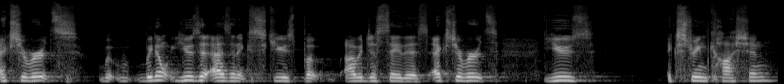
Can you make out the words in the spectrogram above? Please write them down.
extroverts, we, we don't use it as an excuse, but I would just say this extroverts use extreme caution,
